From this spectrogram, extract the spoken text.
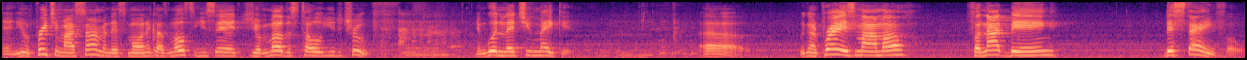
And you were preaching my sermon this morning because most of you said your mothers told you the truth and wouldn't let you make it. Uh, we're going to praise Mama for not being disdainful.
